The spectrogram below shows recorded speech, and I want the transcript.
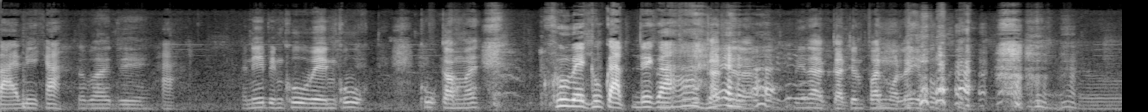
บายดีค่ะ สบายดี ค่ะ อันนี้เป็นคู่เวรคู่คู่กรรมไหมครูเวรครูกัดดีกว่าคู่กัดนี่นะนี่น่ากัดจนฟันหมดแล้วโยมเออ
